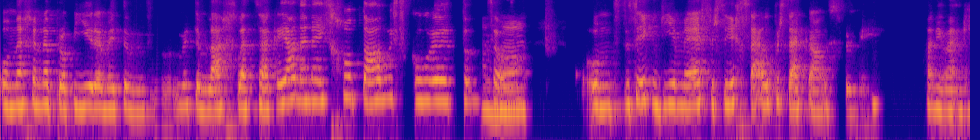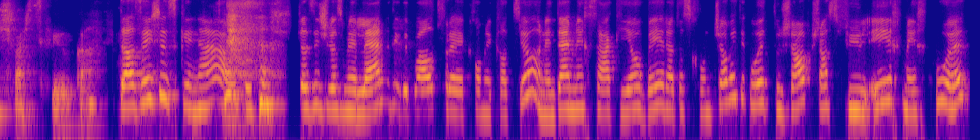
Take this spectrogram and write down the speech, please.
Und dann probieren mit dem, mit dem Lächeln zu sagen, ja, nein, nein, es kommt alles gut und mhm. so. Und das irgendwie mehr für sich selber sagen als für mich habe ich manchmal fast das Gefühl gehabt. Das ist es genau. Das ist, das ist, was wir lernen in der gewaltfreien Kommunikation. Indem ich sage, ja Vera, das kommt schon wieder gut, du schaffst das, fühle ich mich gut,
